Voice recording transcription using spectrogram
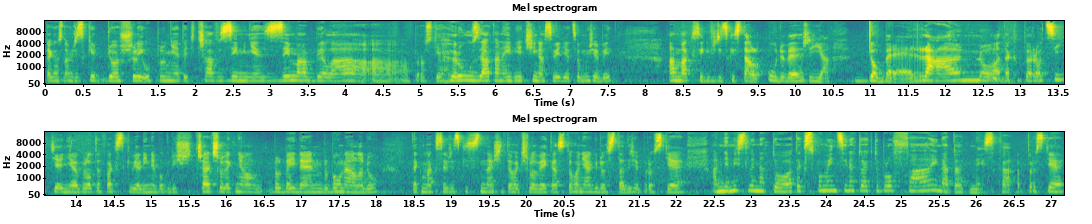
Tak jsme tam vždycky došli úplně, teď třeba v zimě, zima byla a, prostě hrůza, ta největší na světě, co může být a Maxik vždycky stál u dveří a dobré ráno a tak procítěně. Bylo to fakt skvělý, nebo když třeba člověk měl blbej den, blbou náladu, tak Max se vždycky snaží toho člověka z toho nějak dostat, že prostě a nemysli na to a tak vzpomeň si na to, jak to bylo fajn a tak dneska a prostě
